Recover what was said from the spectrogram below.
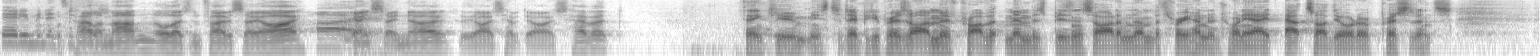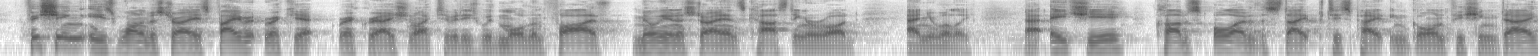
30 minutes of Taylor question. Martin. All those in favour say aye. Against say no. The ayes have it. The ayes have it. Thank you, Mr Deputy President. I move private members' business item number 328 outside the order of precedence. Fishing is one of Australia's favourite recre- recreational activities with more than 5 million Australians casting a rod annually. Uh, each year, clubs all over the state participate in Gone Fishing Day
